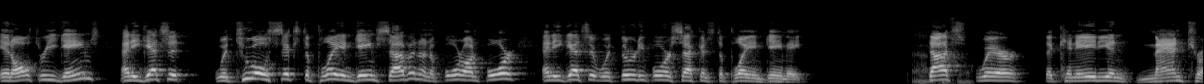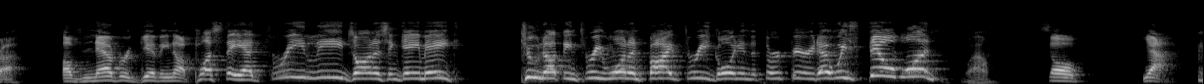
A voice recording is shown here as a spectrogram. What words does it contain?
in all three games, and he gets it with 206 to play in game seven and a four on four, and he gets it with 34 seconds to play in game eight. That's where the Canadian mantra of never giving up. Plus, they had three leads on us in game eight 2 nothing, 3 1, and 5 3 going in the third period, and we still won. Wow. So, yeah.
